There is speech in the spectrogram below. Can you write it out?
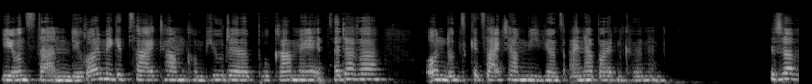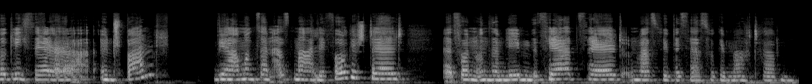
die uns dann die Räume gezeigt haben, Computer, Programme etc. und uns gezeigt haben, wie wir uns einarbeiten können. Es war wirklich sehr entspannt. Wir haben uns dann erstmal alle vorgestellt, äh, von unserem Leben bisher erzählt und was wir bisher so gemacht haben.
